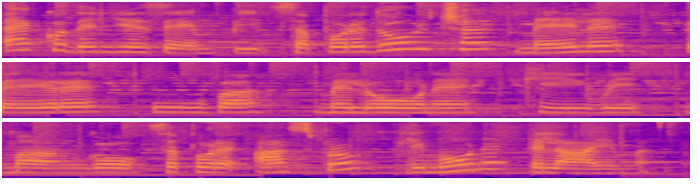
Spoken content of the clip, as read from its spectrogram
Ecco degli esempi: sapore dolce, mele, pere, uva, melone, kiwi, mango, sapore aspro, limone e lime.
